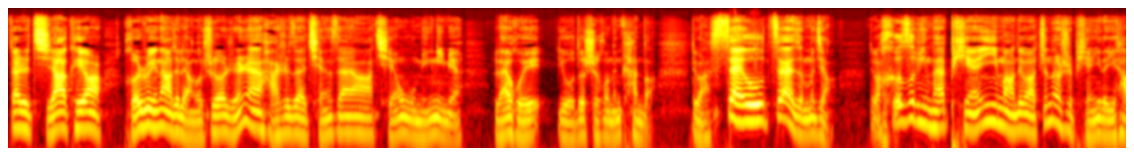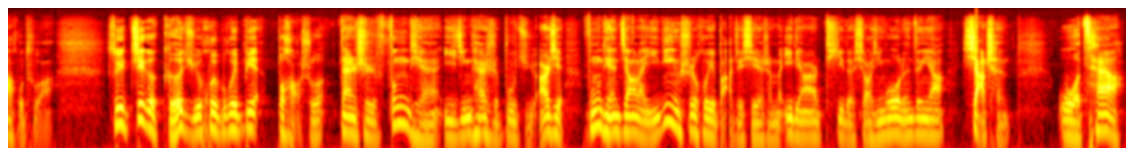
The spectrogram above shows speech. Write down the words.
但是起亚 K2 和瑞纳这两个车仍然还是在前三啊、前五名里面来回，有的时候能看到，对吧？赛欧再怎么讲。对吧？合资品牌便宜嘛，对吧？真的是便宜的一塌糊涂啊！所以这个格局会不会变不好说。但是丰田已经开始布局，而且丰田将来一定是会把这些什么 1.2T 的小型涡轮增压下沉。我猜啊，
